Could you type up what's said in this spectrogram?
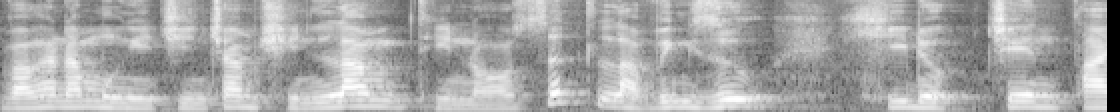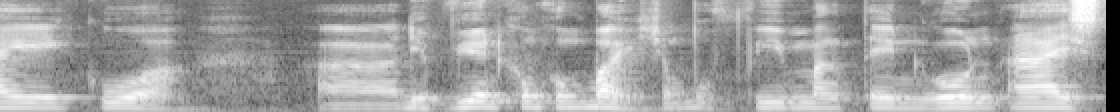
vào năm 1995 thì nó rất là vinh dự khi được trên tay của uh, điệp viên 007 trong bộ phim mang tên Gold Eyes.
